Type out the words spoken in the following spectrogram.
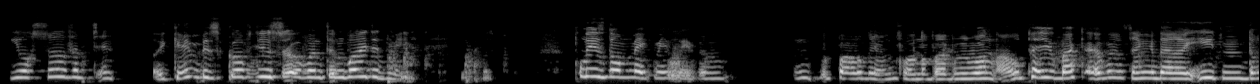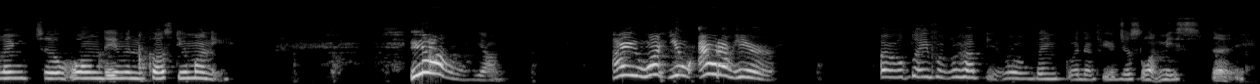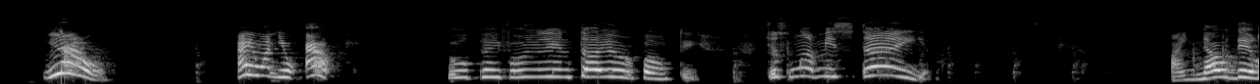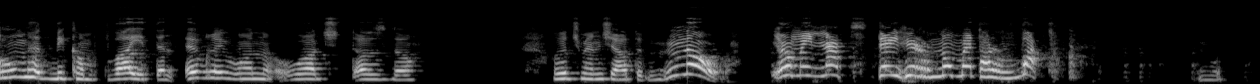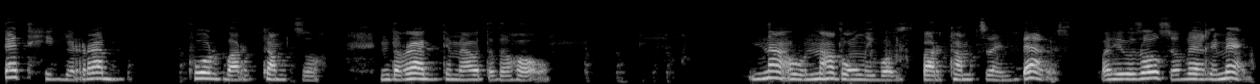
your servant I came because your servant invited me. Please don't make me leave him. the party in front of everyone. I'll pay you back everything that I eat and drink so it won't even cost you money. No, young. I want you out of here. I will pay for a happy little banquet if you just let me stay. No! I want you out! I will pay for the entire party. Just let me stay. I know the room had become quiet and everyone watched as the rich man shouted, No! You may not stay here no matter what! And with that he grabbed poor Bar Kamsa and dragged him out of the hall. Now, not only was Bar embarrassed, but he was also very mad.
